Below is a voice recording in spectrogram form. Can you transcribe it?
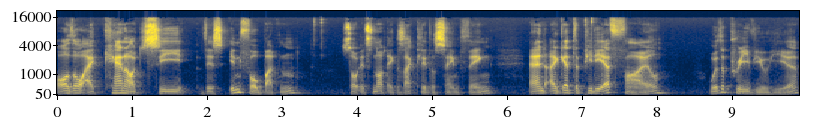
although I cannot see this info button, so it's not exactly the same thing. And I get the PDF file with a preview here.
